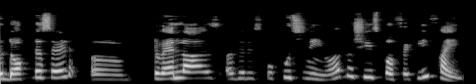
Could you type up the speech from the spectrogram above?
the doctor said uh, 12 hours agar isko kuch nahi hua to she is perfectly fine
